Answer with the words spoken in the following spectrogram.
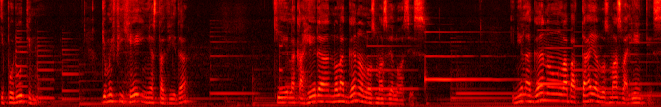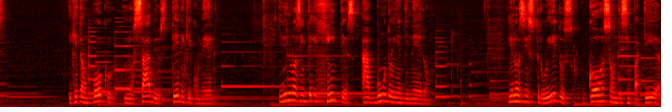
E por último, eu me fijei em esta vida que a carreira não la ganam os mais velozes, e nem la ganam a batalha os mais valientes, e que tampouco os sábios têm que comer, e nem os inteligentes abundam em dinheiro nem os instruídos gozam de simpatia,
